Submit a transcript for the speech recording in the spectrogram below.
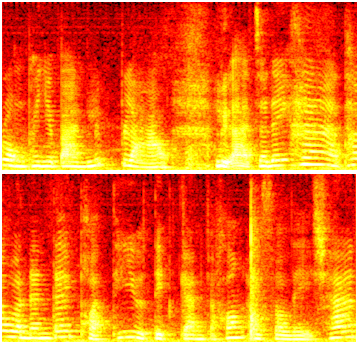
โรงพยาบาลหรือเปล่า หรืออาจจะได้ห้าถ้าวันนั้นได้พอตที่อยู่ติดกันกับห้องไอโซเลชัน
